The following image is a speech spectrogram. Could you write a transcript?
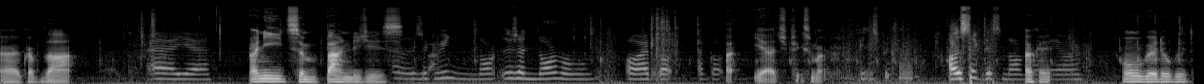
Uh, grab that. Uh, yeah. I need some bandages. Oh, there's a green. There's a normal one. Oh, I've got. I've got. Uh, yeah, just pick some up. Okay, just pick some up. I'll just take this normal. Okay. AR. All good, all good.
